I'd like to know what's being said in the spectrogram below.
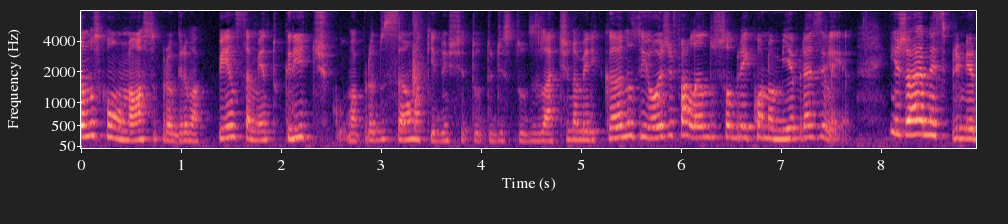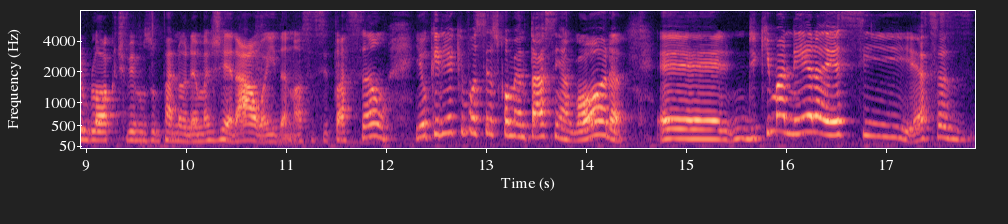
Voltamos com o nosso programa Pensamento Crítico, uma produção aqui do Instituto de Estudos Latino-Americanos e hoje falando sobre a economia brasileira. E já nesse primeiro bloco tivemos um panorama geral aí da nossa situação e eu queria que vocês comentassem agora é, de que maneira esse, essas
